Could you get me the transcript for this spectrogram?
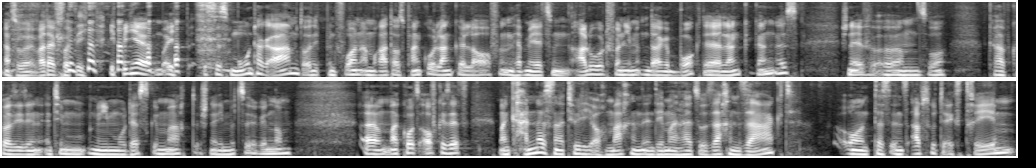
Achso, warte kurz. Ich, ich bin ja, ich, es ist Montagabend und ich bin vorhin am Rathaus Pankow lang gelaufen. Ich habe mir jetzt einen Aluhut von jemandem da geborgt, der lang gegangen ist. Schnell ähm, so, habe quasi den Anthony Modest gemacht, schnell die Mütze genommen. Ähm, mal kurz aufgesetzt. Man kann das natürlich auch machen, indem man halt so Sachen sagt und das ins absolute Extrem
